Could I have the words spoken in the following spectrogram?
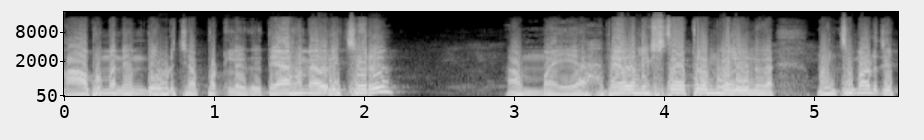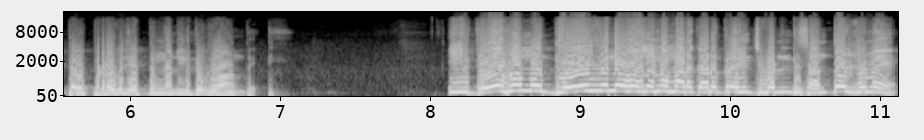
పాపం అని ఏం దేవుడు చెప్పట్లేదు. దేహం ఎవరిచ్చారు అమ్మయ్య దేవునికి స్తోత్రం కలిగిన మంచి మాట చెప్పావు. ప్రభు చెప్పిందని ఇది బాగుంది. ఈ దేహము దేవుని వలన మనకు అనుగ్రహించబడింది. సంతోషమే.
